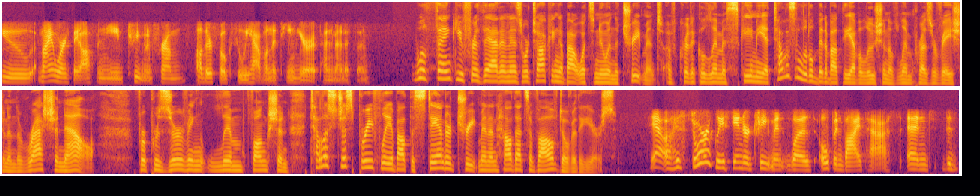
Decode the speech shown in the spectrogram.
to my work, they often need treatment from other folks who we have on the team here at Penn Medicine. Well, thank you for that. And as we're talking about what's new in the treatment of critical limb ischemia, tell us a little bit about the evolution of limb preservation and the rationale for preserving limb function. Tell us just briefly about the standard treatment and how that's evolved over the years. Yeah, historically, standard treatment was open bypass. And the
